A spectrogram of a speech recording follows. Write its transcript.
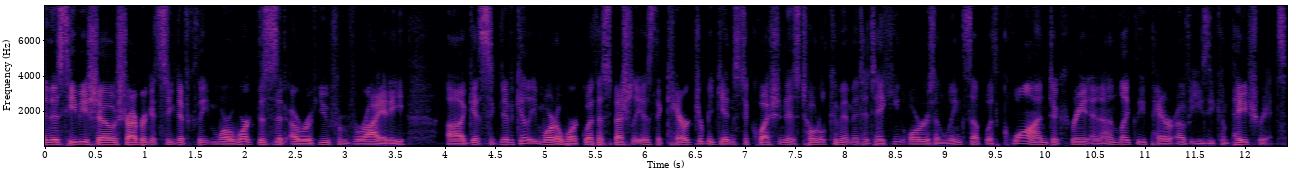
in this TV show, Schreiber gets significantly more work. This is a review from Variety. Uh, gets significantly more to work with, especially as the character begins to question his total commitment to taking orders and links up with Quan to create an unlikely pair of easy compatriots.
